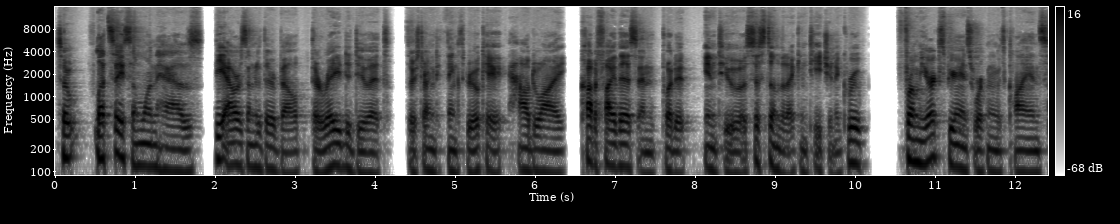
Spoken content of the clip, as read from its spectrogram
So let's say someone has the hours under their belt, they're ready to do it. They're starting to think through, okay, how do I codify this and put it into a system that I can teach in a group? From your experience working with clients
